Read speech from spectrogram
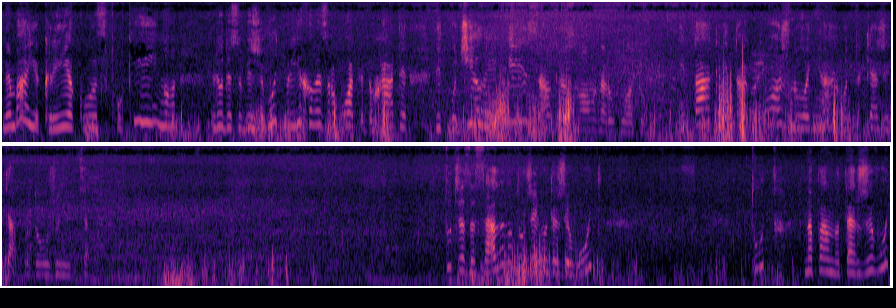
немає крику, спокійно. Люди собі живуть, приїхали з роботи до хати, відпочили і завтра знову на роботу. І так, і так кожного дня от таке життя продовжується. Тут же заселено, тут же люди живуть. Тут, напевно, теж живуть,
